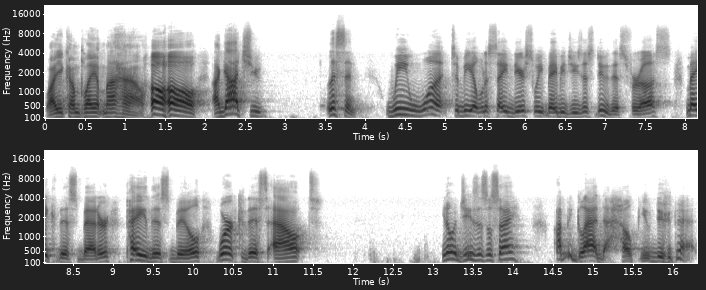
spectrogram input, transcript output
why you come play at my house? Oh, I got you. Listen, we want to be able to say, Dear sweet baby Jesus, do this for us, make this better, pay this bill, work this out. You know what Jesus will say? I'd be glad to help you do that.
